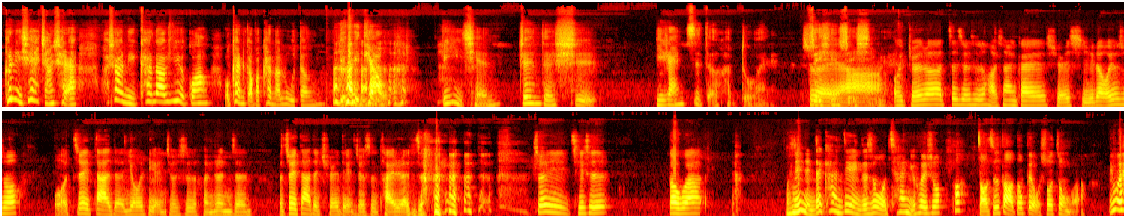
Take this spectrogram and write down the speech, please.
可是你现在讲起来，好像你看到月光，我看你搞不好看到路灯也可以跳舞，比以前真的是怡然自得很多哎，随心随心、啊。我觉得这就是好像该学习的。我就说我最大的优点就是很认真，我最大的缺点就是太认真。所以其实包括。我那你在看电影的时候，我猜你会说：“哦，早知道都被我说中了。”因为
